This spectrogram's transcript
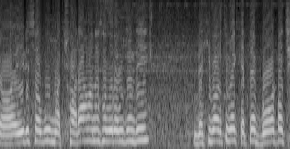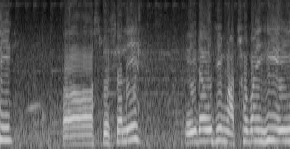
তো এইটি সব মছরা মানে সব রোচান দেখিপারে কেতে বোট অছি এইটা হচ্ছে মাছ পাই হি এই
